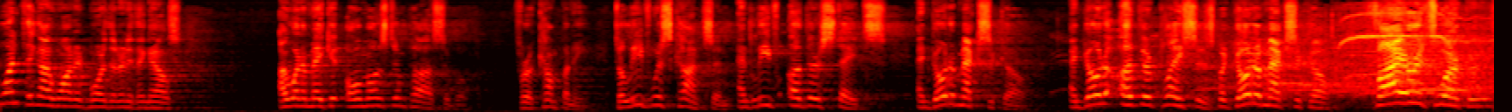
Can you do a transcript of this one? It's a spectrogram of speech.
one thing I wanted more than anything else, I want to make it almost impossible for a company to leave Wisconsin and leave other states and go to Mexico and go to other places, but go to Mexico, fire its workers,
